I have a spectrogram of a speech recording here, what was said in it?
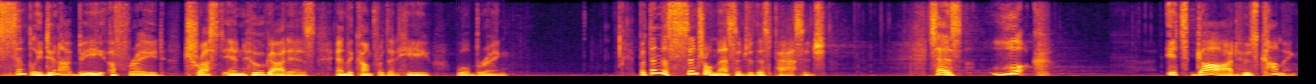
simply do not be afraid. Trust in who God is and the comfort that he will bring. But then the central message of this passage says, Look, it's God who's coming.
